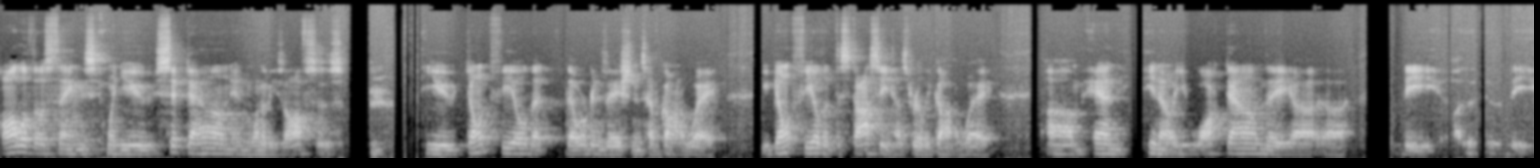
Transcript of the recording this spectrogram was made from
all of those things, when you sit down in one of these offices, you don't feel that the organizations have gone away. You don't feel that the Stasi has really gone away. Um, and, you know, you walk down the, uh, uh, the, uh, the,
